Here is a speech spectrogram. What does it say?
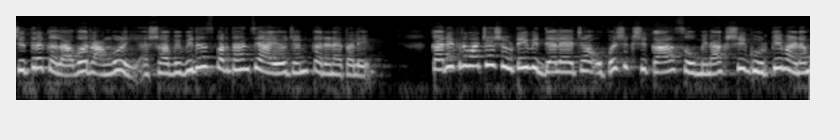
चित्रकला व रांगोळी अशा विविध स्पर्धांचे आयोजन करण्यात आले. कार्यक्रमाच्या शेवटी विद्यालयाच्या उपशिक्षिका सौमीनाक्षी घोडके मॅडम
